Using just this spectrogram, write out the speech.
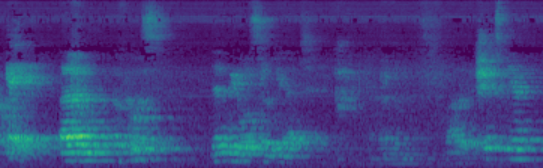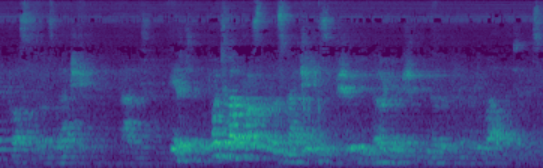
Okay, um, of course, then we also get um, Margaret Shakespeare, Prospero's Magic, and theatre. The point about Prospero's Magic is, I'm sure you know, you should know the play very well, that is,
